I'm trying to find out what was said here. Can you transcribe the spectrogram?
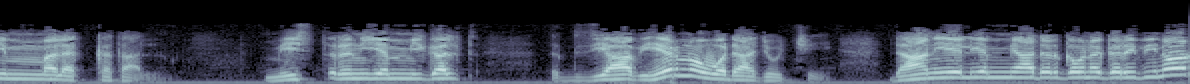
ይመለከታል። ሚስጥርን የሚገልጥ እግዚአብሔር ነው ወዳጆቼ። ዳንኤል የሚያደርገው ነገር ቢኖር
